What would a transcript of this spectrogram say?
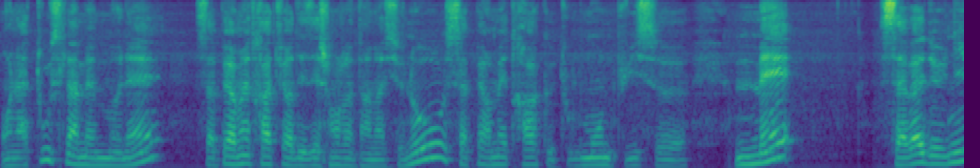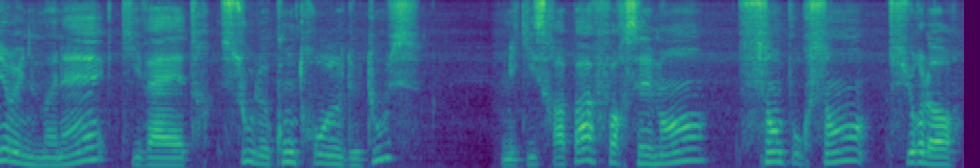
on a tous la même monnaie, ça permettra de faire des échanges internationaux, ça permettra que tout le monde puisse... Euh, mais ça va devenir une monnaie qui va être sous le contrôle de tous, mais qui ne sera pas forcément 100% sur l'or.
